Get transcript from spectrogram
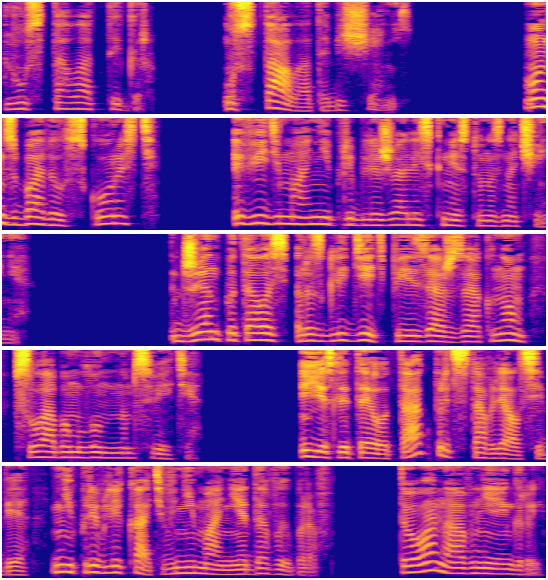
Она устала от игр, устала от обещаний. Он сбавил скорость, видимо, они приближались к месту назначения. Джен пыталась разглядеть пейзаж за окном в слабом лунном свете. Если Тео так представлял себе не привлекать внимание до выборов, то она вне игры.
